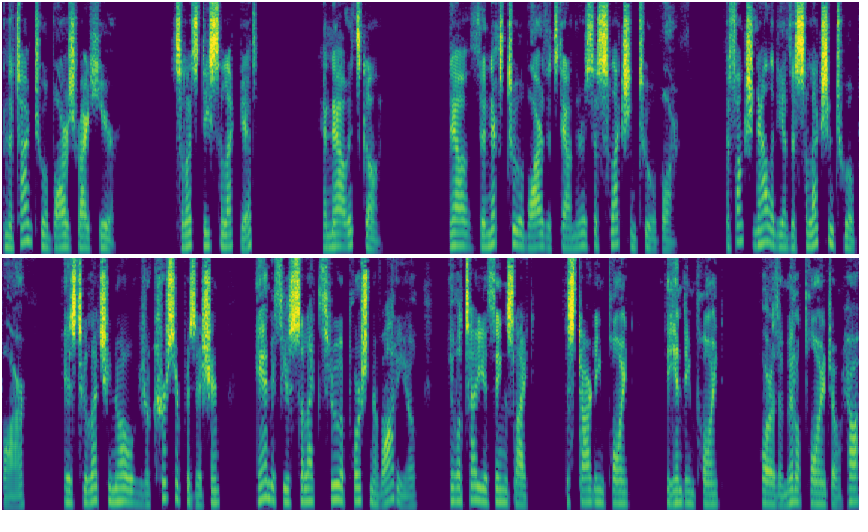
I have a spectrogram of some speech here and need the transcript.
And the time toolbar is right here. So let's deselect it. And now it's gone. Now, the next toolbar that's down there is the selection toolbar. The functionality of the selection toolbar is to let you know your cursor position. And if you select through a portion of audio, it will tell you things like the starting point, the ending point, or the middle point, or how,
